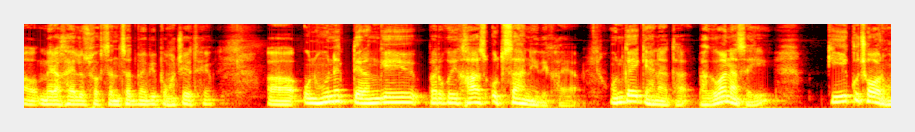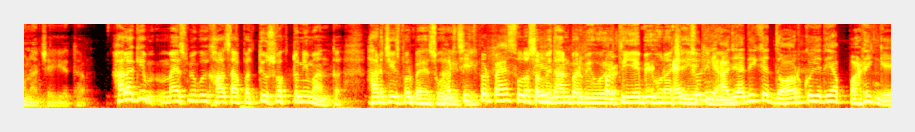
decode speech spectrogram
आ, मेरा ख्याल उस वक्त संसद में भी पहुँचे थे। आ, उन्होंने तिरंगे पर कोई ख़ास उत्साह नहीं दिखाया। उनका ये कहना था भगवाना सही कि ये कुछ और होना चाहिए था। हालाँकि मैं इसमें कोई खास आपत्ति उस वक्त तो नहीं मानता हर चीज़ पर बहस हो हर चीज़ पर बहस हो तो संविधान पर भी हो रही थी ये भी होना चाहिए एक्चुअली। आज़ादी के दौर को यदि आप पढ़ेंगे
